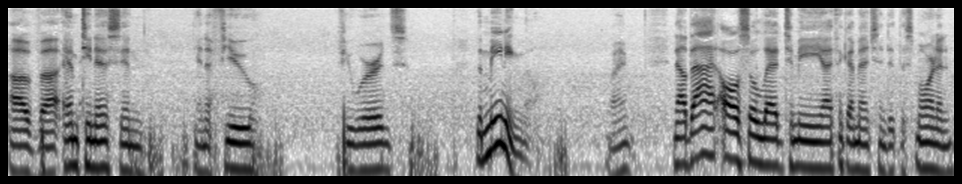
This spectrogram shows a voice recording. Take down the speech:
of uh, emptiness in in a few few words. The meaning, though right? Now, that also led to me, I think I mentioned it this morning,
